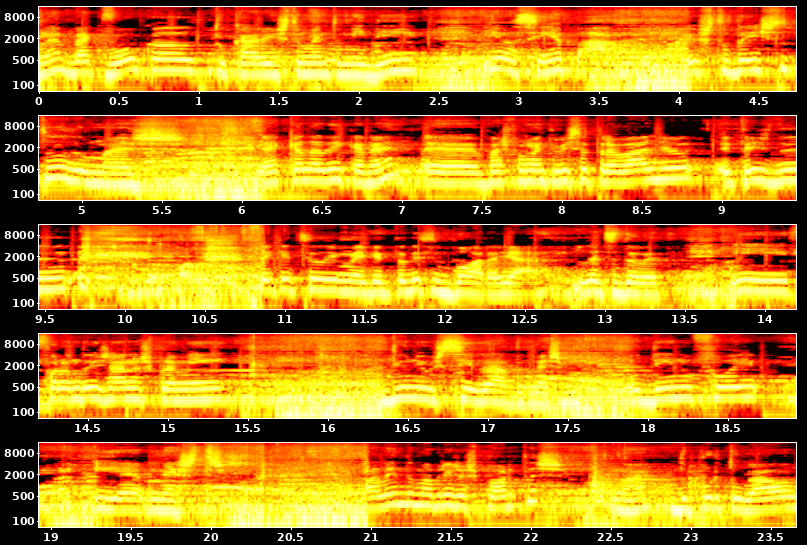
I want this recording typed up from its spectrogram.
Né? Back vocal, tocar instrumento MIDI. E eu assim, epá, eu estudei isto tudo, mas é aquela dica, né? Eh, vais para uma entrevista de trabalho e tens de take it till you make it. Então disse, bora, yeah, let's do it. E foram dois anos para mim de universidade mesmo. O Dino foi e é mestre. Além de me abrir as portas não é? de Portugal,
